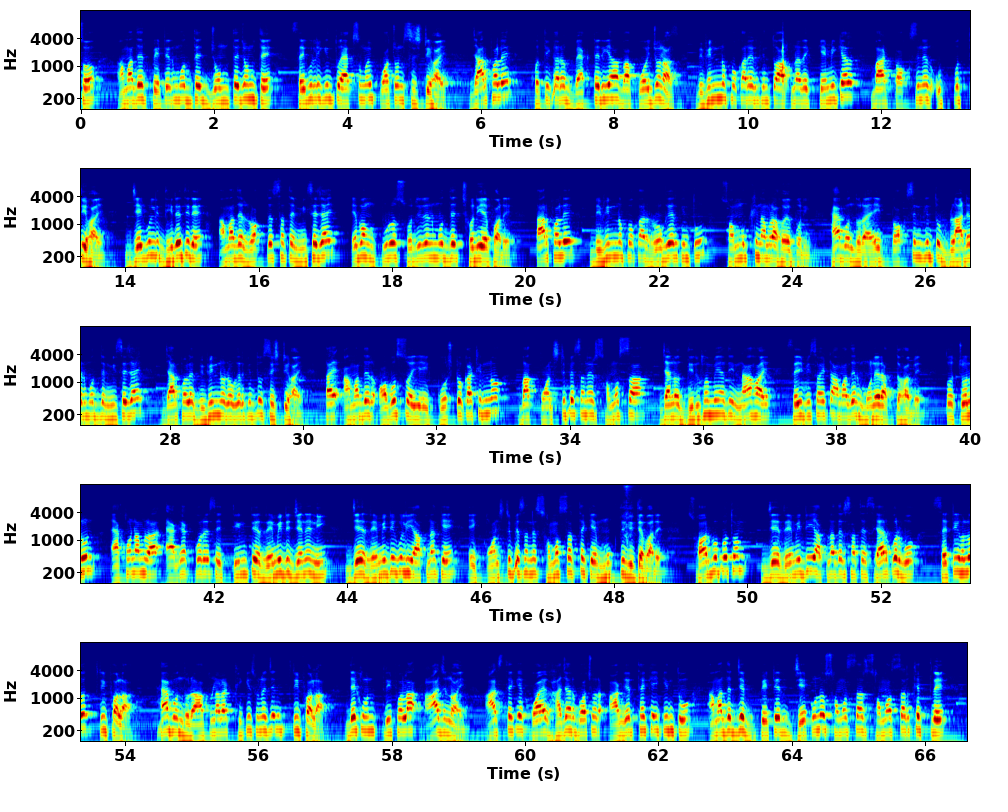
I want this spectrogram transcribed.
আমাদের পেটের মধ্যে জমতে জমতে সেগুলি কিন্তু একসময় পচন সৃষ্টি হয়, যার ফলে ক্ষতিকারক ব্যাকটেরিয়া বা পয়জনাস বিভিন্ন প্রকারের কিন্তু আপনার এই কেমিক্যাল বা টক্সিনের উৎপত্তি হয়, যেগুলি ধীরে ধীরে আমাদের রক্তের সাথে মিশে যায় এবং পুরো শরীরের মধ্যে ছড়িয়ে পড়ে। তার ফলে বিভিন্ন প্রকার রোগের কিন্তু সম্মুখীন আমরা হয়ে পড়ি। হ্যাঁ বন্ধুরা, এই টক্সিন কিন্তু ব্লাডের মধ্যে মিশে যায়, যার ফলে বিভিন্ন রোগের কিন্তু সৃষ্টি হয়। তাই আমাদের অবশ্যই এই কোষ্ঠকাঠিন্য বা কনস্টিপেশনের সমস্যা যেন দীর্ঘমেয়াদী না হয়, সেই বিষয়টা আমাদের মনে রাখতে হবে। তো চলুন, এখন আমরা এক এক করে সেই তিনটে রেমিডি জেনে নিই যে রেমিডিগুলি আপনাকে এই কনস্টিপেশনের সমস্যার থেকে মুক্তি দিতে পারে। সর্বপ্রথম যে রেমেডি আপনাদের সাথে শেয়ার করব, সেটি হলো ত্রিফলা। হ্যাঁ বন্ধুরা, আপনারা ঠিকই শুনেছেন ত্রিফলা। দেখুন, ত্রিফলা আজ নয়, আজ থেকে কয়েক হাজার বছর আগের থেকেই কিন্তু আমাদের যে পেটের যে কোনো সমস্যার সমস্যার ক্ষেত্রে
